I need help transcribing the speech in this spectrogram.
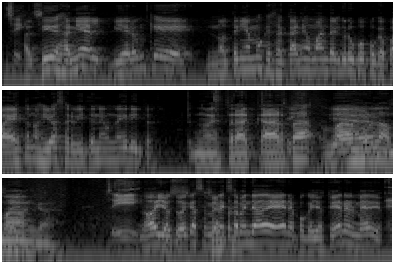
Sí. Alcides, Daniel, ¿vieron que no teníamos que sacar ni a Oman del grupo porque para esto nos iba a servir tener un negrito? Nuestra carta Sí. bajo Vieron, la manga. Sí. No, yo tuve que hacerme un examen de ADN porque yo estoy en el medio.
